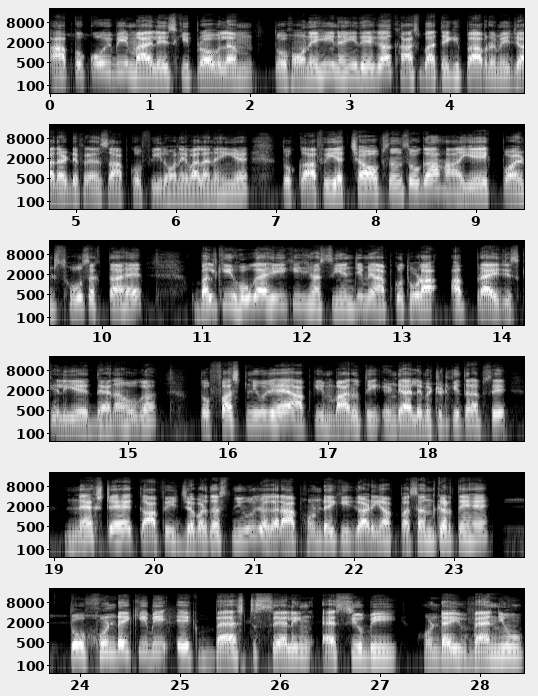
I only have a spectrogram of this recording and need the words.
आपको कोई भी माइलेज की प्रॉब्लम तो होने ही नहीं देगा। खास बात है कि पावर में ज़्यादा डिफरेंस आपको फील होने वाला नहीं है। तो काफ़ी अच्छा ऑप्शंस होगा। हाँ ये एक पॉइंट्स हो सकता है। बल्कि होगा ही कि यहाँ सी में आपको थोड़ा अप प्राइज इसके लिए देना होगा। तो फ़र्स्ट न्यूज़ है आपकी मारुति इंडिया लिमिटेड की तरफ़ से। नेक्स्ट है काफ़ी ज़बरदस्त न्यूज़ अगर आप हुंडई की गाड़ियाँ पसंद करते हैं तो हुंडई की भी एक best selling S U V Hyundai Venue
